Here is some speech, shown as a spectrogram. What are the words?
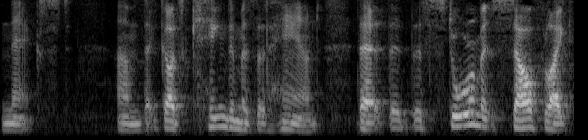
next? Um, that god's kingdom is at hand that, that the storm itself like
